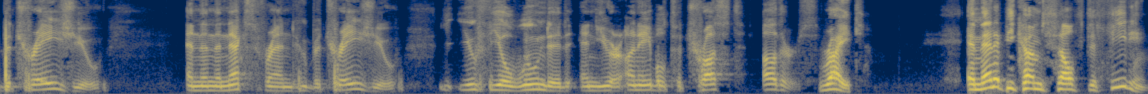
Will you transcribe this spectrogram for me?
betrays you and then the next friend who betrays you you feel wounded and you're unable to trust others. Right and then it becomes self-defeating.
